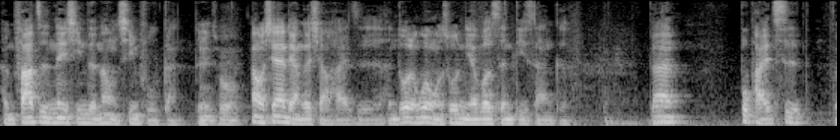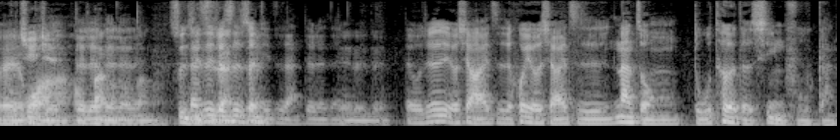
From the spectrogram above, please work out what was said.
很发自内心的那种幸福感。对，没错。那我现在两个小孩子，很多人问我说，你要不要生第三个？但不排斥，不拒绝，对对对对对。但是就是顺其自然，对对对对对对。对，我觉得有小孩子会有小孩子那种独特的幸福感，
